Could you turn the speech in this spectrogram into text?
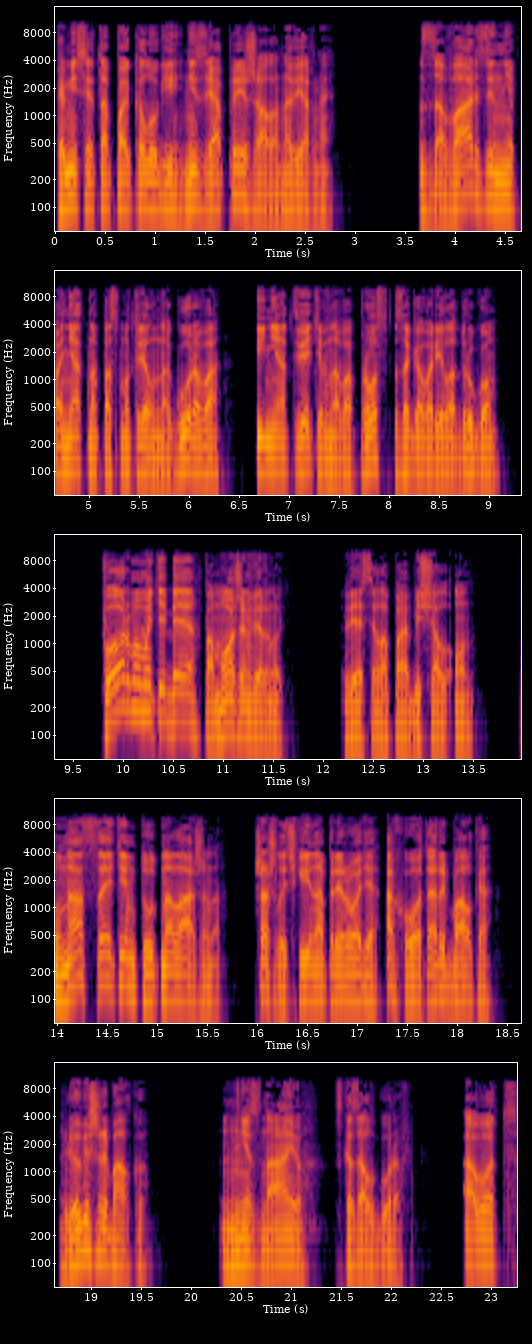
Комиссия-то по экологии не зря приезжала, наверное. Заварзин непонятно посмотрел на Гурова и, не ответив на вопрос, заговорил о другом. «Форму мы тебе поможем вернуть», — весело пообещал он. «У нас с этим тут налажено. Шашлычки на природе, охота, рыбалка. Любишь рыбалку?» «Не знаю», — сказал Гуров. «А вот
